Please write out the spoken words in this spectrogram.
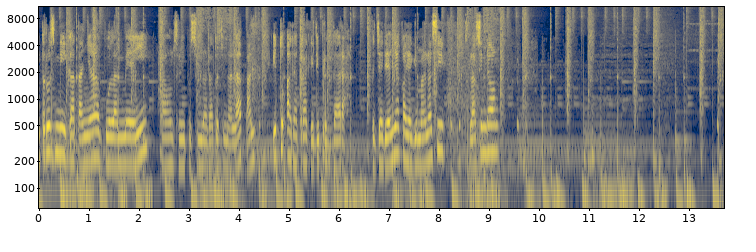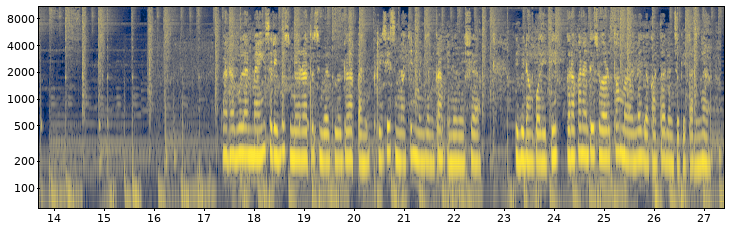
Terus nih katanya bulan Mei tahun 1998 itu ada tragedi berdarah. Kejadiannya kayak gimana sih? Jelasin dong. Pada bulan Mei 1998, krisis semakin menjamkram Indonesia. Di bidang politik, gerakan anti Soeharto melanda Jakarta dan sekitarnya.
